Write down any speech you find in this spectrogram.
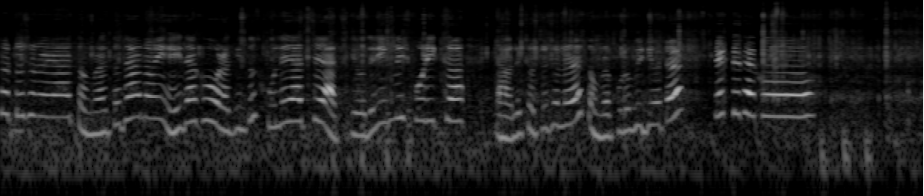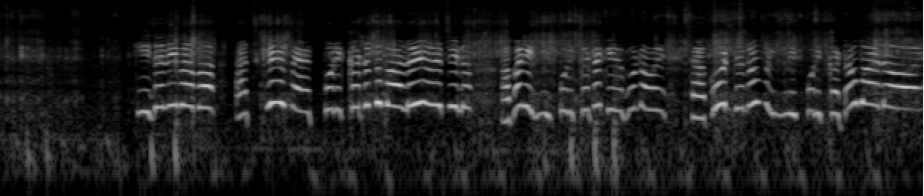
ছোট্ট ছেলেরা, তোমরা তো জানোই, এই দেখো, ওরা কিন্তু স্কুলে যাচ্ছে, আজকে ওদের ইংলিশ পরীক্ষা। তাহলে ছোট্ট ছেলেরা, তোমরা পুরো ভিডিওটা দেখতে থাকো। কি জানি বাবা, আজকে ম্যাথ পরীক্ষাটা তো ভালোই হয়েছিল। আবার ইংলিশ পরীক্ষাটা কেমন হয়? ঠাকুর যেন ইংলিশ পরীক্ষাটাও ভালো হয়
